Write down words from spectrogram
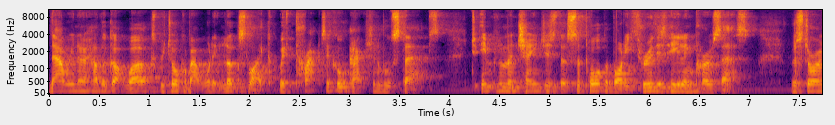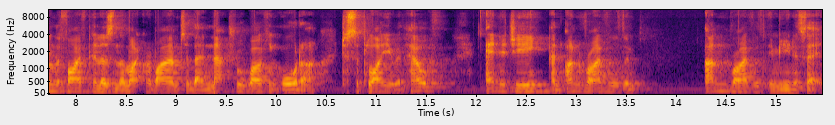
Now we know how the gut works, we talk about what it looks like with practical actionable steps to implement changes that support the body through this healing process, restoring the five pillars and the microbiome to their natural working order to supply you with health, energy, and unrivaled unrivaled immunity.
